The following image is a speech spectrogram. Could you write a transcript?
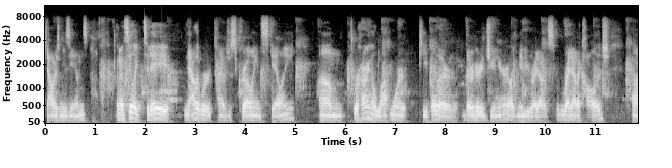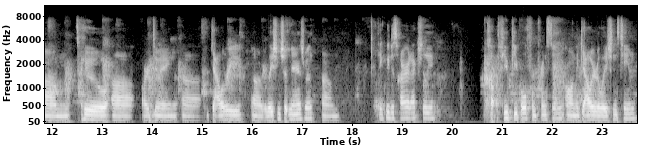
galleries and museums. And I'd say like today, now that we're kind of just growing and scaling, um, we're hiring a lot more people that are that are very junior, like maybe right out of right out of college, um, who uh, are doing uh, gallery uh, relationship management. Um, I think we just hired actually a few people from Princeton on the gallery relations team,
